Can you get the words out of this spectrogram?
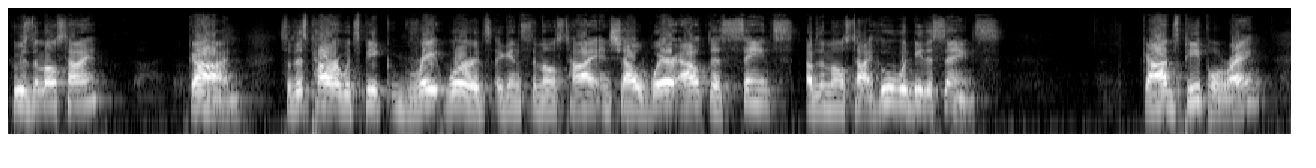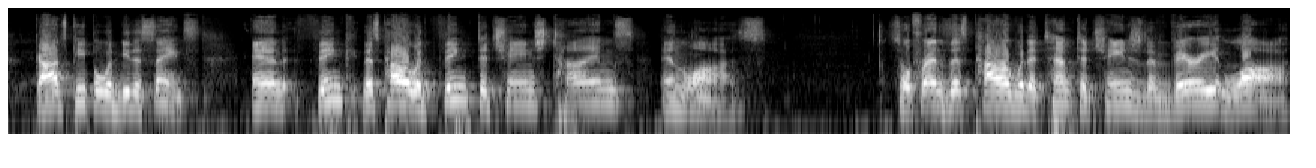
Who's the Most High? God. So this power would speak great words against the Most High and shall wear out the saints of the Most High. Who would be the saints? God's people, right? God's people would be the saints and think this power would think to change times and laws. So, friends, this power would attempt to change the very law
